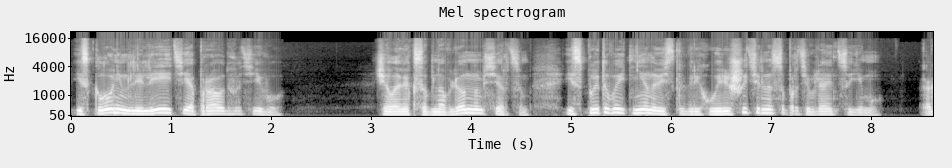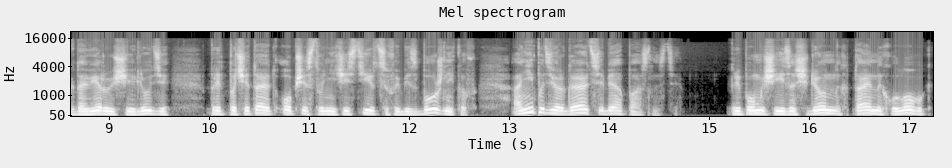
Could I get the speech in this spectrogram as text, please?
и склонен лелеять и оправдывать его. Человек с обновленным сердцем испытывает ненависть к греху и решительно сопротивляется ему. Когда верующие люди предпочитают общество нечестивцев и безбожников, они подвергают себя опасности. При помощи изощренных тайных уловок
